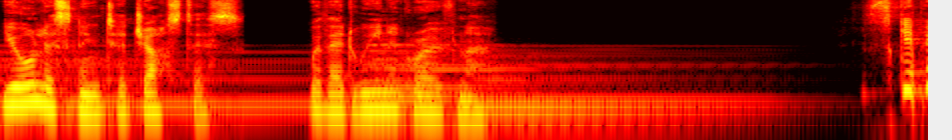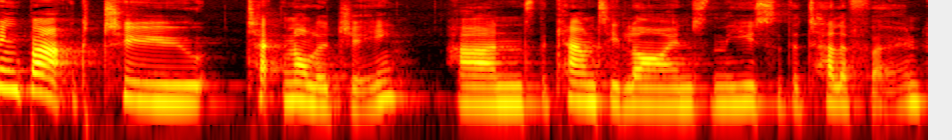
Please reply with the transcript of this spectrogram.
You're listening to Justice with Edwina Grosvenor. Skipping back to technology and the county lines and the use of the telephone,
